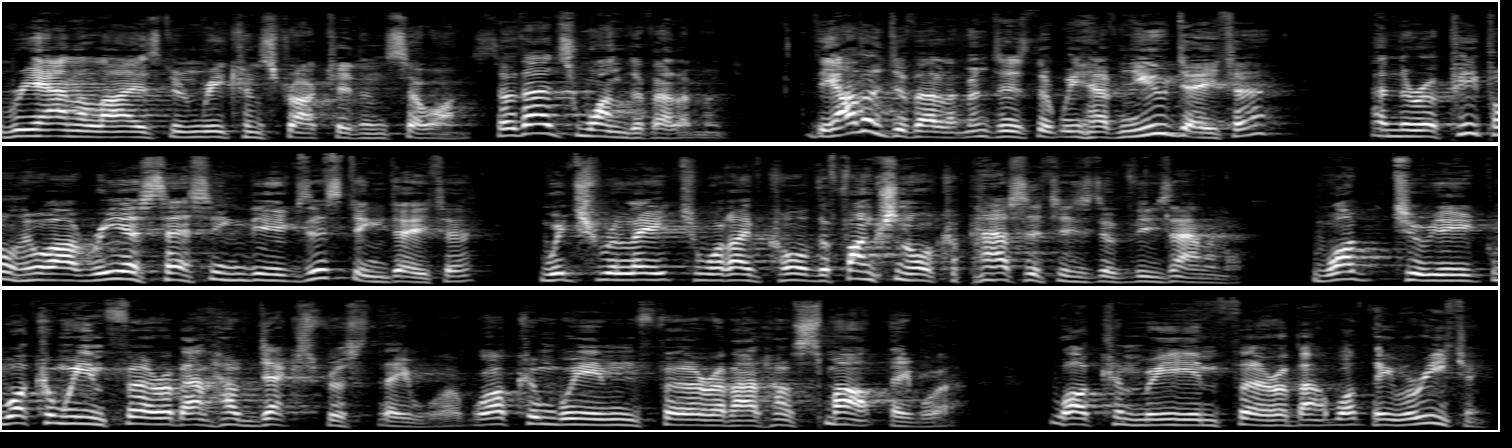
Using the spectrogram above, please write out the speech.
reanalyzed and reconstructed and so on. So that's one development. The other development is that we have new data and there are people who are reassessing the existing data, which relate to what I've called the functional capacities of these animals. What, what can we infer about how dexterous they were? What can we infer about how smart they were? What can we infer about what they were eating?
